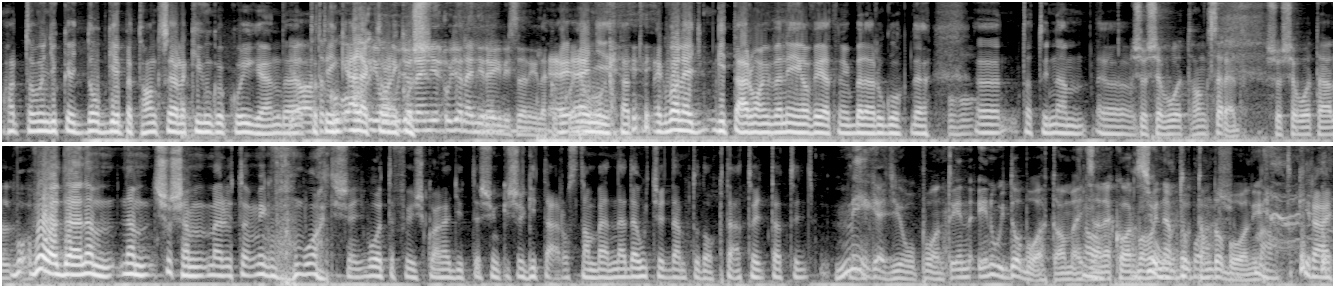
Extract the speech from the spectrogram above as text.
hát mondjuk egy dobgépet hangszernek hívunk, akkor igen, de ja, tehát én elektronikus... Jó, ugyanennyi, ugyanennyire én is zenélek. Akkor ennyi, jó, tehát meg van egy gitár, amiben néha véletlenül belerugok, de uh-huh. uh, tehát, hogy nem... Sose volt hangszered? Sose voltál... Volt, de nem, nem sosem merültem, még volt is egy, volt a főiskolán együttesünk is, és gitároztam benne, de úgyhogy nem tudok. Tehát, hogy, tehát, hogy... Még egy jó pont. Én, én úgy dobolt voltam egy no, zenekarban, hogy nem dobolás. tudtam dobolni. Na, király.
